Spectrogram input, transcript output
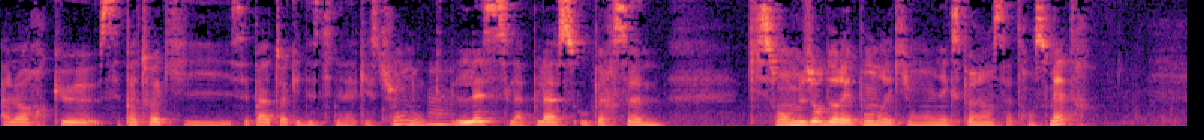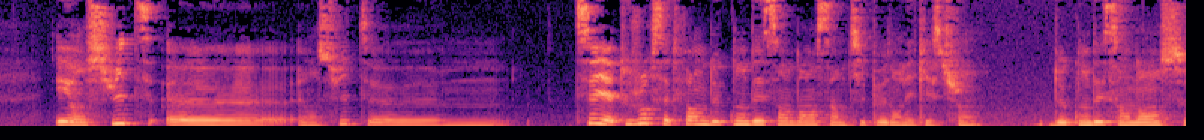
alors que c'est pas toi qui c'est pas à toi qui est destinée la question. Donc, Mm. laisse la place aux personnes qui sont en mesure de répondre et qui ont une expérience à transmettre. Et ensuite, euh, et ensuite euh, tu sais, il y a toujours cette forme de condescendance un petit peu dans les questions. De condescendance.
